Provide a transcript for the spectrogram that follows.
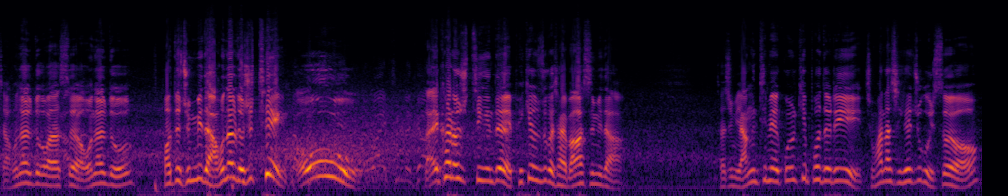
자 호날두가 받았어요. 호날두 버텨줍니다. 호날두 슈팅. 오 날카로운 슈팅인데 피케 선수가 잘 막았습니다. 자 지금 양 팀의 골키퍼들이 지금 하나씩 해주고 있어요.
